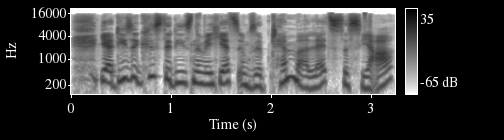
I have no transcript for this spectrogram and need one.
ja, diese Kiste, die ist nämlich jetzt im September letztes Jahr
